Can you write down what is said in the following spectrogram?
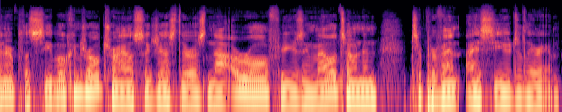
multicenter placebo controlled trial suggests there is not a role for using melatonin to prevent ICU delirium.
